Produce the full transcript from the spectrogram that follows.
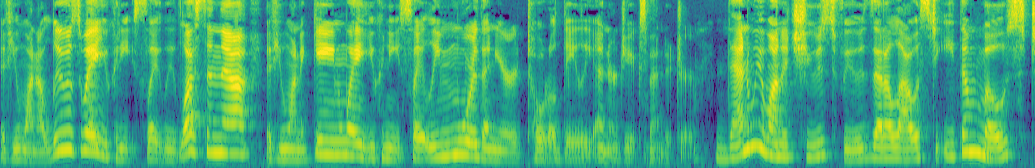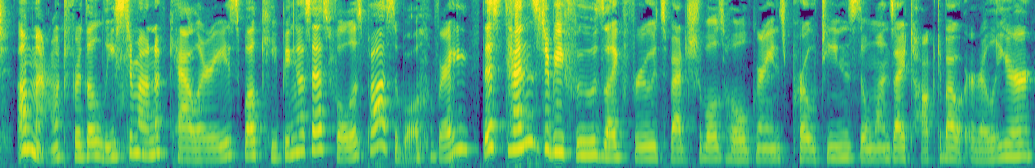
if you want to lose weight, you could eat slightly less than that. If you want to gain weight, you can eat slightly more than your total daily energy expenditure. Then we want to choose foods that allow us to eat the most amount for the least amount of calories while keeping us as full as possible, right? This tends to be foods like fruits, vegetables, whole grains, proteins, the ones I talked about earlier,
